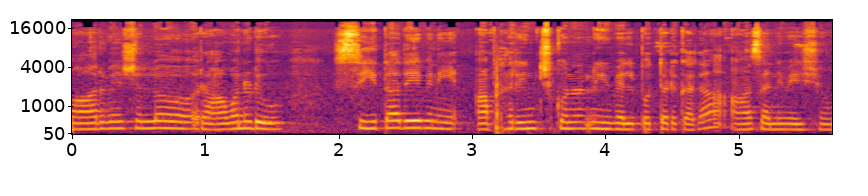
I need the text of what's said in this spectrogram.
మారువేషంలో రావణుడు సీతాదేవిని అపహరించుకుని వెళ్ళిపోతాడు కదా ఆ సన్నివేశం.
